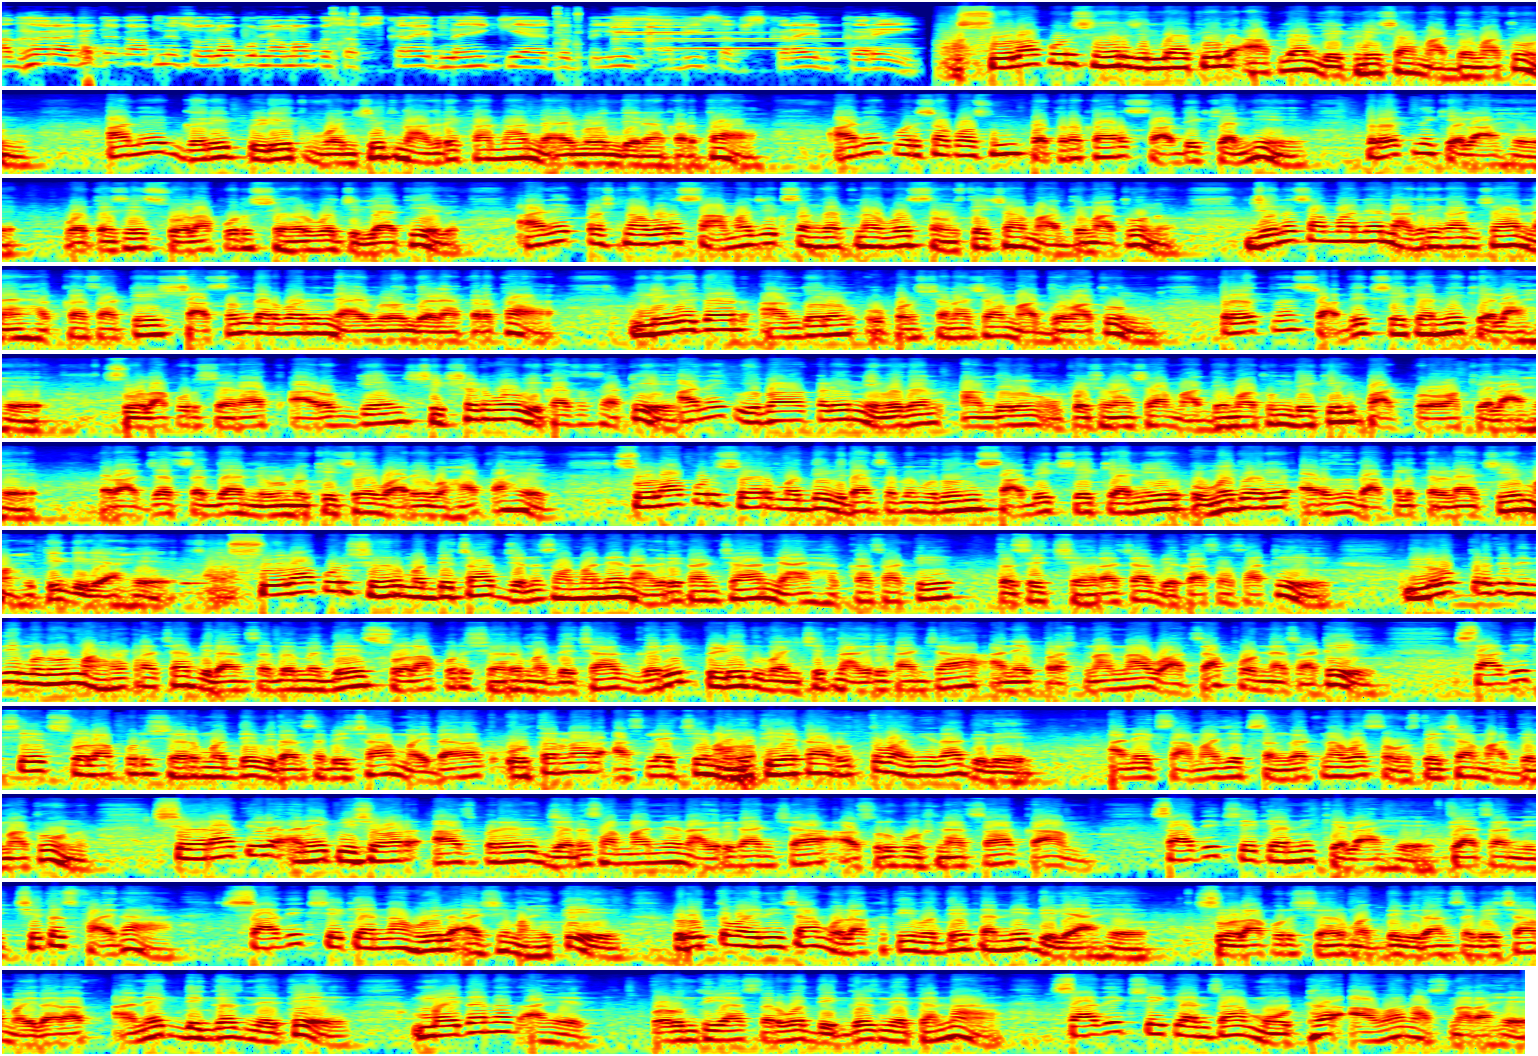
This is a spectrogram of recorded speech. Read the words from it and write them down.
अगर अभी तक आपने सोलापूर नामा को सब्सक्राइब नहीं किया है तो प्लीज अभी सब्सक्राइब करें। सोलापूर शहर जिल्ह्यातील आपल्या लेखणीच्या माध्यमातून अनेक गरीब पीडित वंचित नागरिकांना न्याय मिळवून देण्याकरता अनेक वर्षापासून पत्रकार सादिक यांनी प्रयत्न केला आहे व तसेच सोलापूर शहर व जिल्ह्यातील अनेक प्रश्नावर सामाजिक संघटना व संस्थेच्या माध्यमातून जनसामान्य नागरिकांच्या न्याय हक्कासाठी शासन दरबारी न्याय मिळवून देण्याकरता निवेदन आंदोलन उपोषणाच्या माध्यमातून प्रयत्न सादिक शेख यांनी केला आहे. सोलापूर शहरात आरोग्य शिक्षण व विकासासाठी अनेक विभागाकडे निवेदन आंदोलन उपोषणाच्या माध्यमातून देखील पाठपुरावा केला आहे. राज्यात सध्या निवडणुकीचे वारे वाहत आहेत. सोलापूर शहर मध्य विधानसभेमधून सादिक शेख यांनी उमेदवारी अर्ज दाखल करण्याची माहिती दिली आहे. सोलापूर शहर मध्येचा जनसामान्य नागरिकांच्या न्याय हक्कासाठी तसेच शहराच्या विकासासाठी लोकप्रतिनिधी म्हणून महाराष्ट्राच्या विधानसभेमध्ये सोलापूर शहर मध्येच्या गरीब पीडित वंचित नागरिकांच्या अनेक प्रश्नांना वाचा फोडण्यासाठी सादिक शेख सोलापूर शहर मध्य विधानसभेच्या मैदानात उतरणार असल्याची माहिती एका वृत्तवाहिनीला दिली. अनेक सामाजिक संघटना व संस्थेच्या माध्यमातून शहरातील अनेक विषयावर आजपर्यंत जनसामान्य नागरिकांच्या अश्रू पुसण्याचा काम सादिक शेख यांनी केला आहे. त्याचा निश्चितच फायदा सादिक शेख यांना होईल अशी माहिती वृत्तवाहिनीच्या मुलाखतीमध्ये त्यांनी दिली आहे. सोलापूर शहर मध्य विधानसभेच्या मैदानात अनेक दिग्गज नेते मैदानात आहेत परंतु या सर्व दिग्गज नेत्यांना सादिक शेख यांचा मोठं आव्हान असणार आहे.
